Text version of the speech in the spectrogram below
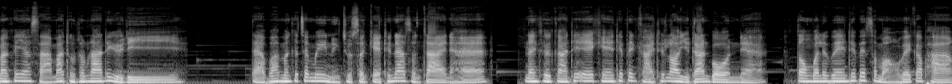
มันก็ยังสามารถถูกทำลายได้อยู่ดี แต่ว่ามันก็จะมีหนึ่งจุดสังเกตที่น่าสนใจนะฮะนั่นคือการที่เอเคที่เป็นไข่ที่ลอยอยู่ด้านบนเนี่ย ตรงบริเวณที่เป็นสมองเวกพัง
